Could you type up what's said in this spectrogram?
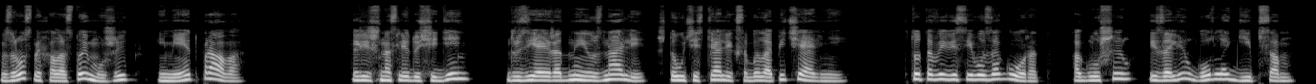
Взрослый холостой мужик имеет право. Лишь на следующий день Друзья и родные узнали, что участь Алекса была печальней. Кто-то вывез его за город, оглушил и залил горло гипсом.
